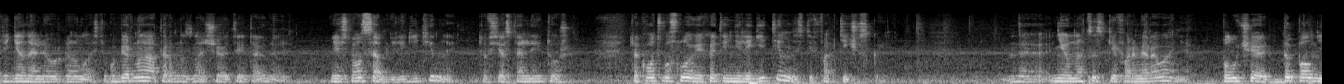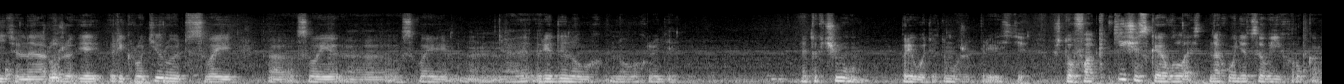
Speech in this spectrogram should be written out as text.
региональные органы власти. Губернатор назначаются и так далее. Если он сам нелегитимный, то все остальные тоже. Так вот, в условиях этой нелегитимности фактической, э, неонацистские формирования получают дополнительное оружие и рекрутируют свои, свои, свои ряды новых, новых людей. Это к чему приводит, может привести? Что фактическая власть находится в их руках.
